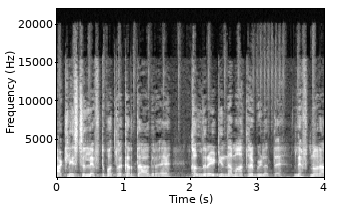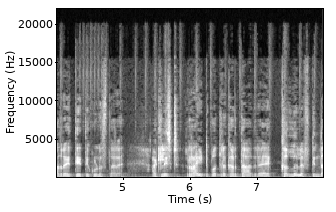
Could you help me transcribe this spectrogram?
ಅಟ್ಲೀಸ್ಟ್ ಲೆಫ್ಟ್ ಪತ್ರಕರ್ತ ಆದರೆ ಕಲ್ಲು ರೈಟಿಂದ ಮಾತ್ರ ಬೀಳುತ್ತೆ. ಲೆಫ್ಟ್ನವರಾದರೆ ಎತ್ತಿ ಎತ್ತಿ ಕುಣಿಸ್ತಾರೆ. ಅಟ್ಲೀಸ್ಟ್ ರೈಟ್ ಪತ್ರಕರ್ತ ಆದರೆ ಕಲ್ಲು ಲೆಫ್ಟಿಂದ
